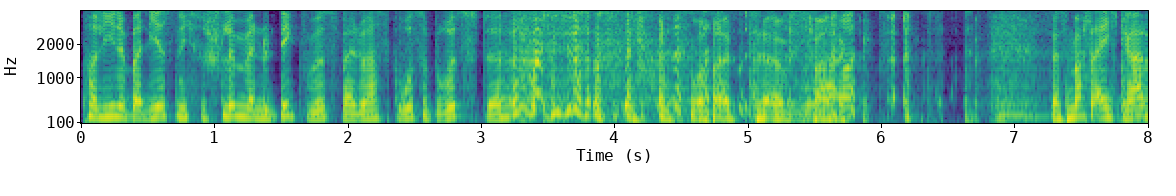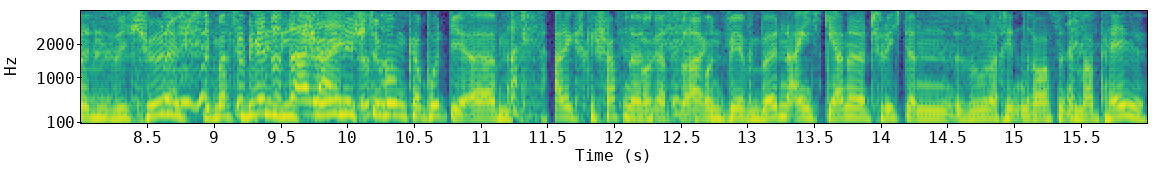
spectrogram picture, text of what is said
Pauline, bei dir ist nicht so schlimm, wenn du dick wirst, weil du hast große Brüste. What the fuck? Das macht eigentlich gerade diese schöne, die macht ein bisschen die schöne leid. Stimmung kaputt, die ähm, Alex geschaffen Ich hat. sagen. Und wir würden eigentlich gerne natürlich dann so nach hinten raus mit einem Appell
